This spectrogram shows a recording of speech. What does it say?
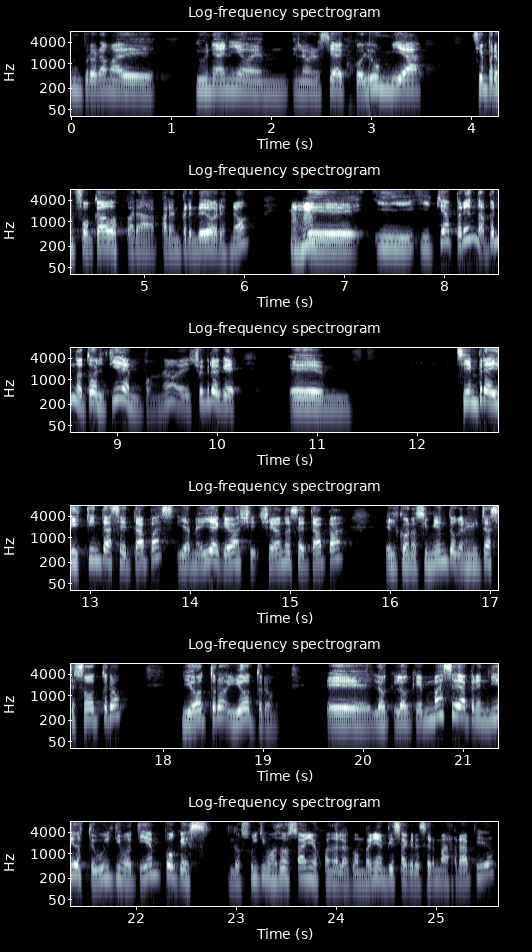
un programa de, un año en, la Universidad de Columbia, siempre enfocados para, emprendedores, ¿no? Eh, y, qué aprendo? Aprendo todo el tiempo, ¿no? Yo creo que siempre hay distintas etapas y a medida que vas llegando a esa etapa, el conocimiento que necesitas es otro y otro y otro. Eh, lo, que más he aprendido este último tiempo, que es los últimos dos años cuando la compañía empieza a crecer más rápido,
